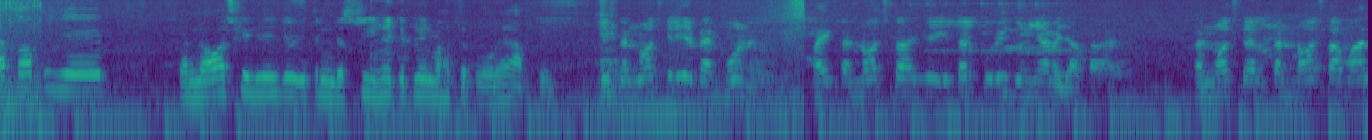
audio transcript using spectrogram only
अब ये कन्नौज के लिए जो इतनी इंडस्ट्री है कितनी महत्वपूर्ण है आपके लिए? ये कन्नौज के लिए बैकबोन है भाई कन्नौज का ये इतर पूरी दुनिया में जाता है। कन्नौज का कन्नौज का माल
